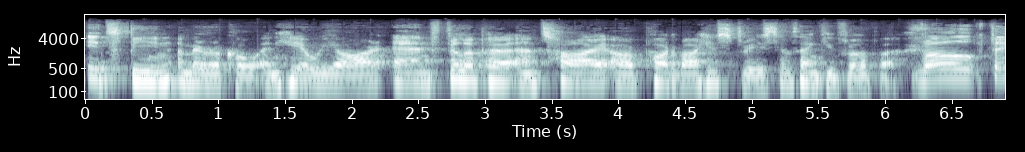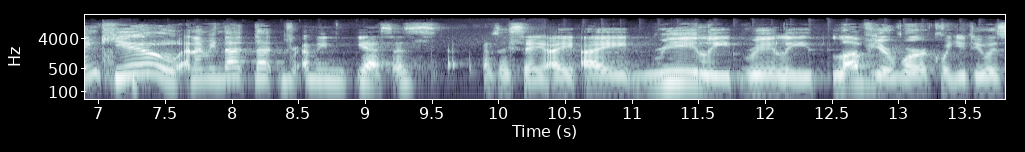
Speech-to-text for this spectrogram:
it's been a miracle. And here we are. And Philippa and TIE are part of our history. So thank you, Philippa. Well, thank you. And I mean, that, that, I mean, yes, as, as I say, I, I really, really love your work. What you do is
